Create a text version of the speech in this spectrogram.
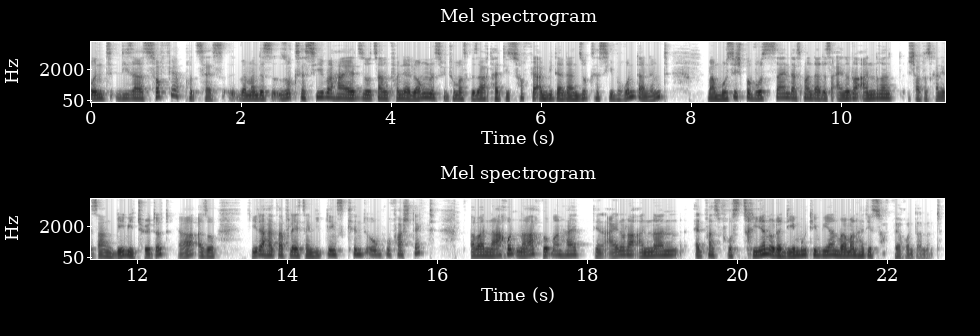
Und dieser Softwareprozess, wenn man das sukzessive halt sozusagen von der Longlist, wie Thomas gesagt hat, die Softwareanbieter dann sukzessive runternimmt, man muss sich bewusst sein, dass man da das ein oder andere, ich glaube, das kann ich sagen, Baby tötet. Ja, also jeder hat da vielleicht sein Lieblingskind irgendwo versteckt, aber nach und nach wird man halt den ein oder anderen etwas frustrieren oder demotivieren, weil man halt die Software runternimmt.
